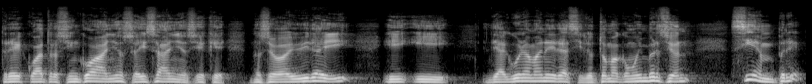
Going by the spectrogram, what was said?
tres, cuatro, cinco años, seis años, si es que no se va a vivir ahí, y, de alguna manera, si lo toma como inversión, siempre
